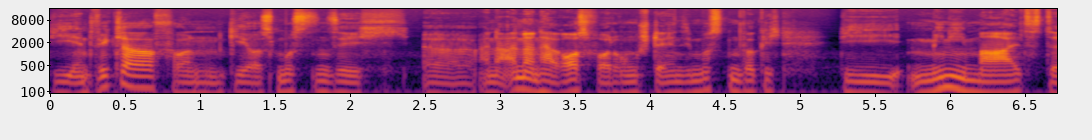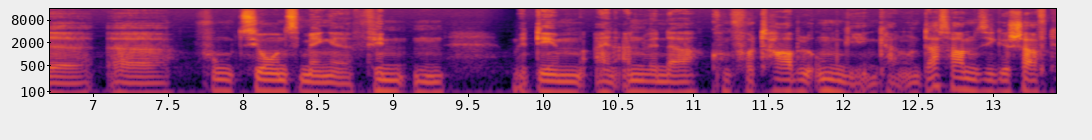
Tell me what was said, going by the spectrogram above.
die Entwickler von Geos mussten sich äh, einer anderen Herausforderung stellen. Sie mussten wirklich die minimalste äh, Funktionsmenge finden, mit dem ein Anwender komfortabel umgehen kann. Und das haben sie geschafft.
